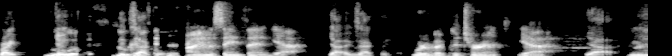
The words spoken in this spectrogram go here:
Right. Who, who exactly. trying the same thing. Yeah. Yeah, exactly. More of a deterrent. Yeah. Yeah. Hmm.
